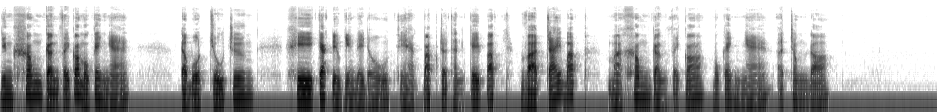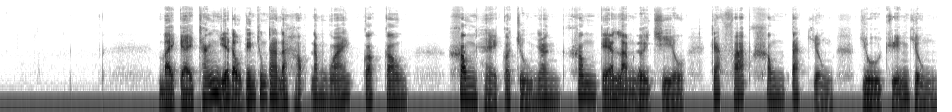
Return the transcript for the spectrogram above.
nhưng không cần phải có một cái ngã. Đạo bột chủ trương, khi các điều kiện đầy đủ thì hạt bắp trở thành cây bắp và trái bắp mà không cần phải có một cái ngã ở trong đó. Bài kệ thắng nghĩa đầu tiên chúng ta đã học năm ngoái có câu không hề có chủ nhân, không kẻ làm người chịu, các pháp không tác dụng, dù chuyển dụng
